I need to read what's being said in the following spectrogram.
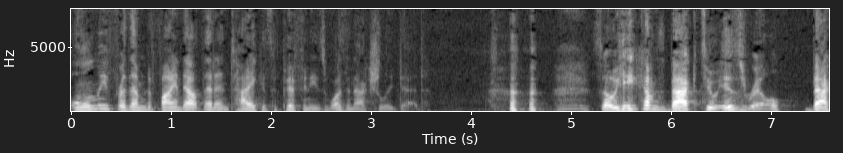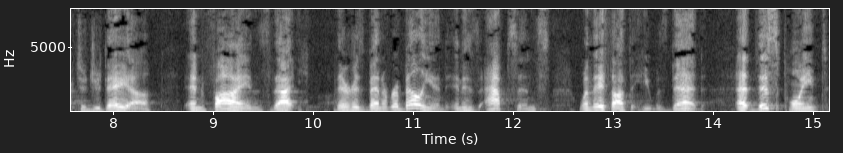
only for them to find out that Antiochus Epiphanes wasn't actually dead. so he comes back to Israel, back to Judea, and finds that there has been a rebellion in his absence when they thought that he was dead. At this point,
